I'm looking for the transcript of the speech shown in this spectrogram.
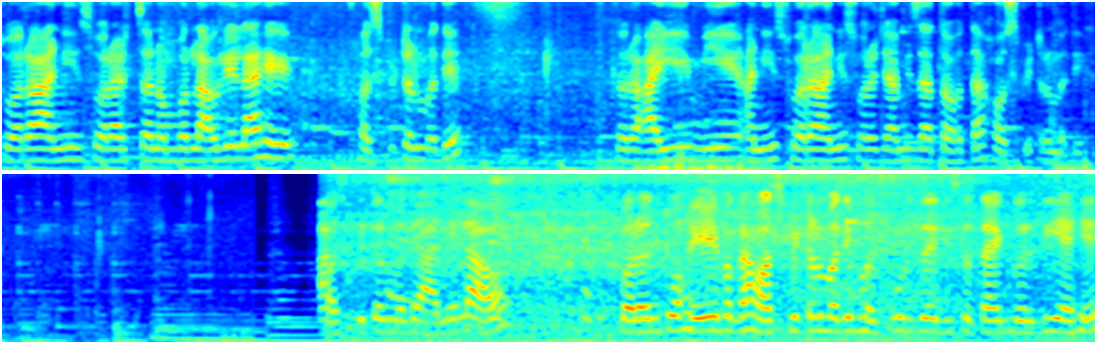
स्वरा आणि स्वराजचा नंबर लावलेला आहे हॉस्पिटलमध्ये. तर आई मी आणि स्वरा आणि स्वराज आम्ही जात आहोत हॉस्पिटलमध्ये. हॉस्पिटलमध्ये आलेला आहो परंतु हे बघा हॉस्पिटलमध्ये भरपूर जे दिसत आहे गर्दी आहे.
